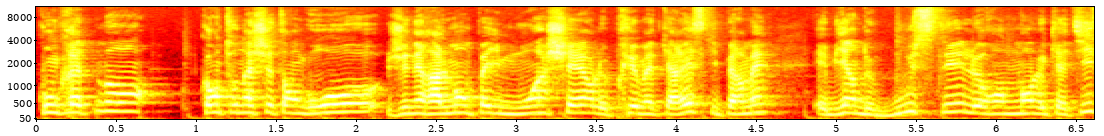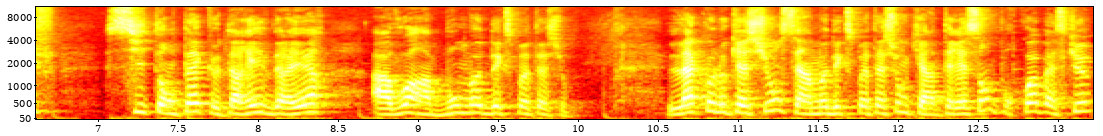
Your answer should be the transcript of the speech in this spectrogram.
Concrètement, quand on achète en gros, généralement on paye moins cher le prix au mètre carré, ce qui permet eh bien, de booster le rendement locatif si tant est que tu arrives derrière à avoir un bon mode d'exploitation. La colocation, c'est un mode d'exploitation qui est intéressant. Pourquoi? Parce que,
